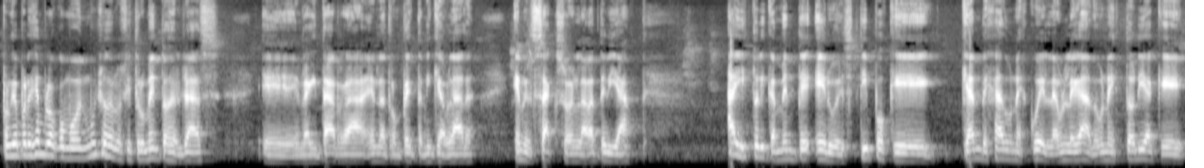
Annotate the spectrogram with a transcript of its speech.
Porque, por ejemplo, como en muchos de los instrumentos del jazz, eh, en la guitarra, en la trompeta, ni que hablar, en el saxo, en la batería, hay históricamente héroes, tipos que, que han dejado una escuela, un legado, una historia que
